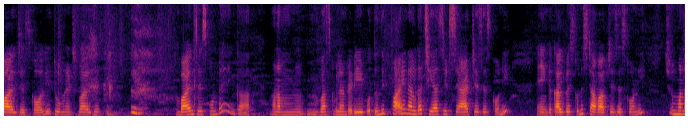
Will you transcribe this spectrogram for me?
బాయిల్ చేసుకోవాలి. టూ మినిట్స్ బాయిల్ చేసి బాయిల్ చేసుకుంటే ఇంకా మనం మస్క్ మిలన్ రెడీ అయిపోతుంది. ఫైనల్గా చియా సీడ్స్ యాడ్ చేసేసుకొని ఇంకా కలిపేసుకొని స్టవ్ ఆఫ్ చేసేసుకోండి. మన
